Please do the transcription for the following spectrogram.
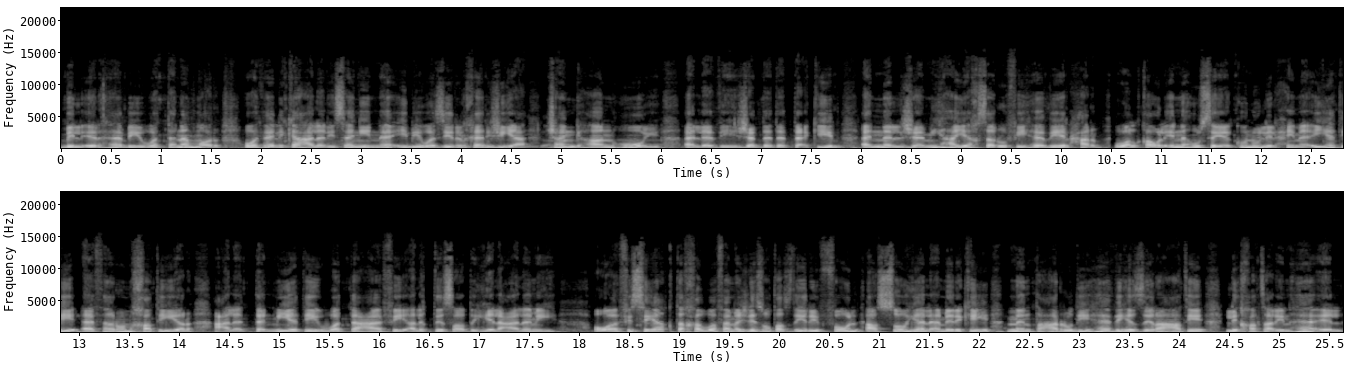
بالإرهاب والتنمر وذلك على لسان نائب وزير الخارجية تشانغ هان هوي الذي جدد التأكيد أن الجميع يخسر في هذه الحرب. والقول إنه سيكون للحمائية أثر خطير على التنمية والتعافي الاقتصادي العالمي. وفي السياق تخوف مجلس تصدير فول الصويا الأمريكي من تعرض هذه الزراعة لخطر هائل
